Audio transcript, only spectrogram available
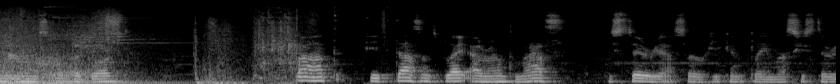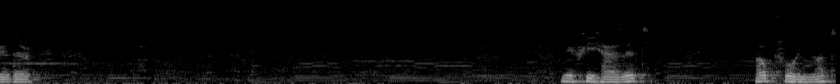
minions on the board. But it doesn't play around mass hysteria, so he can play mass hysteria there. If he has it. Hopefully not.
